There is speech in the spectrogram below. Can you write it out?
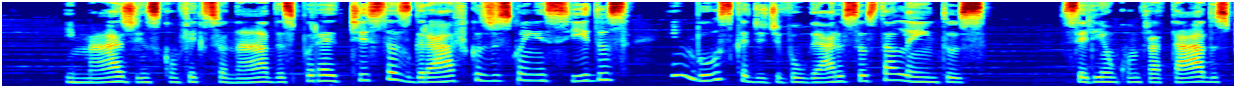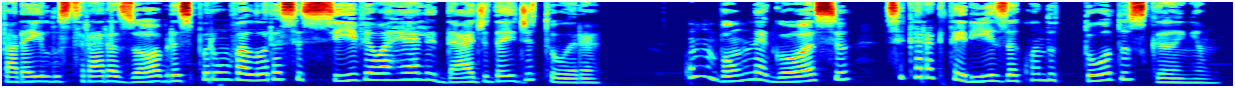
Imagens confeccionadas por artistas gráficos desconhecidos em busca de divulgar os seus talentos. Seriam contratados para ilustrar as obras por um valor acessível à realidade da editora. Um bom negócio se caracteriza quando todos ganham.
